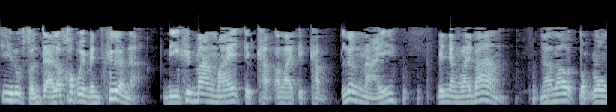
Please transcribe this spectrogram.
ที่ลูกสนใจแล้วเข้าไปเป็นเพื่อนอะ ดีขึ้นบ้างไหมติดขัดอะไรติดขัดเรื่องไหน เป็นอย่างไรบ้างนะแล้วตกลง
